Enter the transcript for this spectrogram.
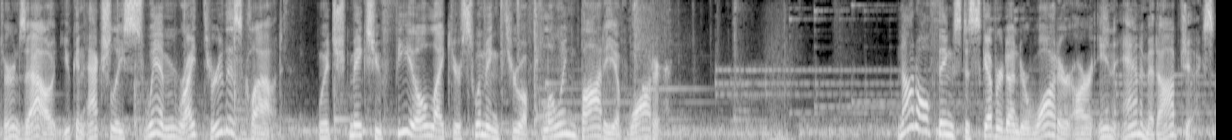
Turns out you can actually swim right through this cloud, which makes you feel like you're swimming through a flowing body of water. Not all things discovered underwater are inanimate objects.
